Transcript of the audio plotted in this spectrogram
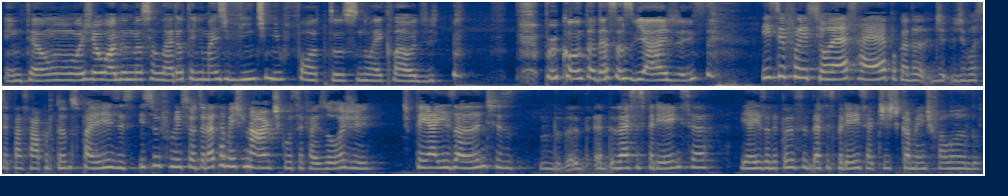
Então hoje eu olho no meu celular eu tenho mais de 20 mil fotos no iCloud. por conta dessas viagens. Isso influenciou essa época de, de, você passar por tantos países? Isso influenciou diretamente na arte que você faz hoje? Tipo, tem a Isa antes dessa experiência e a Isa depois dessa experiência, artisticamente falando?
